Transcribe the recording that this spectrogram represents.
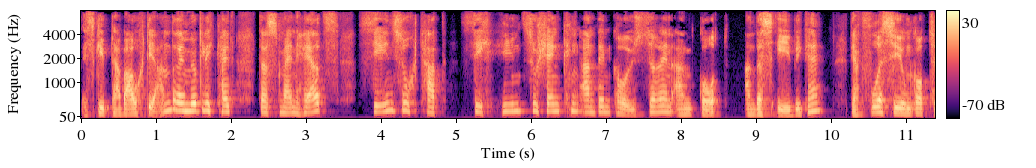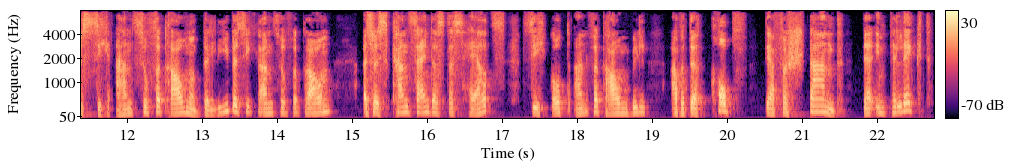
Es gibt aber auch die andere Möglichkeit, dass mein Herz Sehnsucht hat, sich hinzuschenken an den Größeren, an Gott, an das Ewige der Vorsehung Gottes sich anzuvertrauen und der Liebe sich anzuvertrauen. Also es kann sein, dass das Herz sich Gott anvertrauen will, aber der Kopf, der Verstand, der Intellekt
